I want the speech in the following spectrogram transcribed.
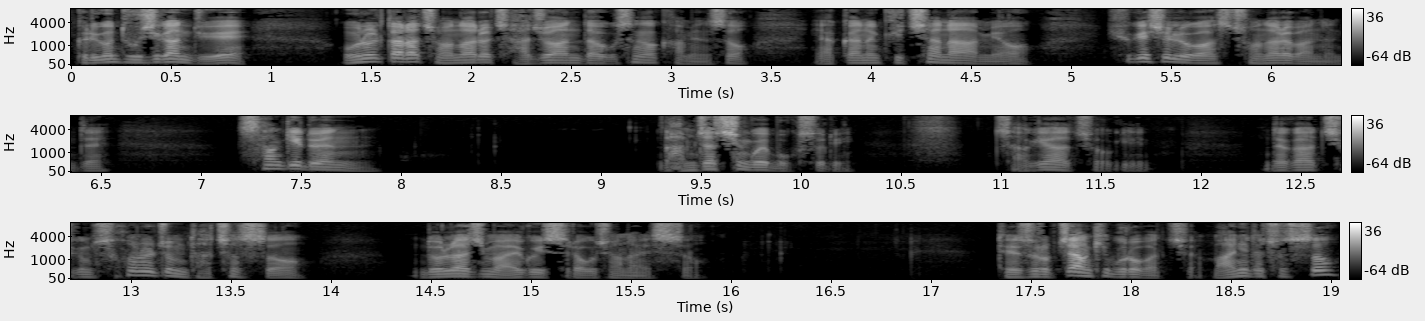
그리고 2시간 뒤에 오늘따라 전화를 자주 한다고 생각하면서 약간은 귀찮아하며 휴게실로 가서 전화를 받는데 상기된 남자친구의 목소리. 자기야 저기 내가 지금 손을 좀 다쳤어. 놀라지 말고 있으라고 전화했어. 대수롭지 않게 물어봤죠. 많이 다쳤어?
